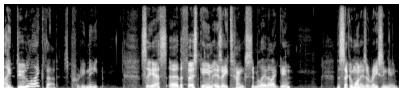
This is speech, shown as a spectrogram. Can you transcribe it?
I do like that. It's pretty neat. So yes, uh, the first game is a tank simulator like game. The second one is a racing game.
